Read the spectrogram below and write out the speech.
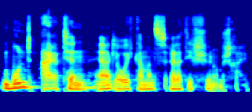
Mundarten, ja, glaube ich, kann man es relativ schön umschreiben.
